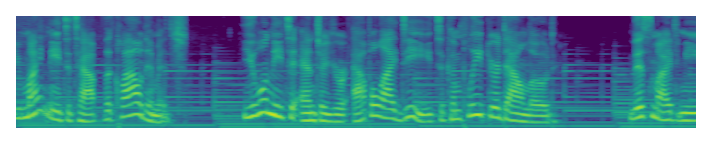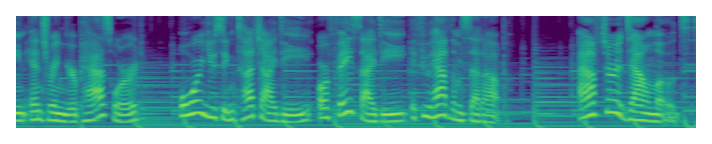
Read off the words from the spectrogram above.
you might need to tap the cloud image. You will need to enter your Apple ID to complete your download. This might mean entering your password or using Touch ID or Face ID if you have them set up. After it downloads,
